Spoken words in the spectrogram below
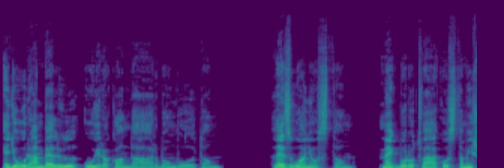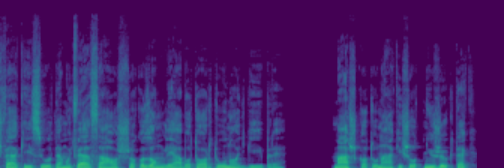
Egy órán belül újra Kandahárban voltam. Lezuhanyoztam, megborotválkoztam és felkészültem, hogy felszállhassak az Angliába tartó nagy gépre. Más katonák is ott nyüzsögtek,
